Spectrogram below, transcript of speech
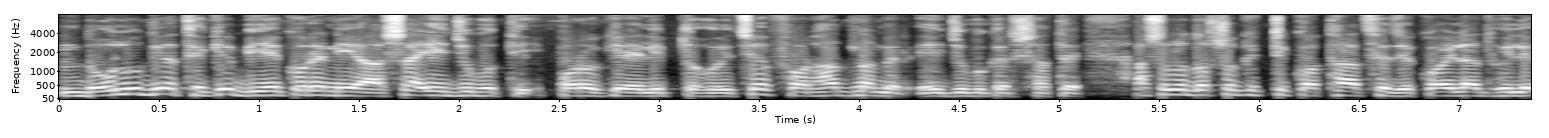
দৌলুদিয়া থেকে বিয়ে করে নিয়ে আসা এই যুবতী পরকীয়ায় লিপ্ত হয়েছে ফরহাদ নামের এই যুবকের সাথে। আসলে দর্শক, একটি কথা আছে যে কয়লা ধুইলে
